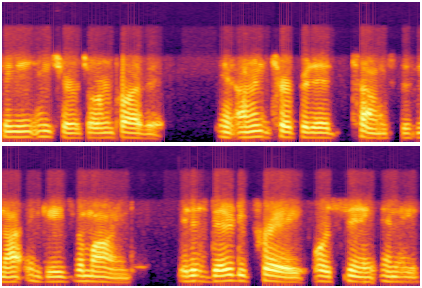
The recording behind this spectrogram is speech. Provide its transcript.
singing in church or in private in uninterpreted tongues does not engage the mind, it is better to pray or sing in a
